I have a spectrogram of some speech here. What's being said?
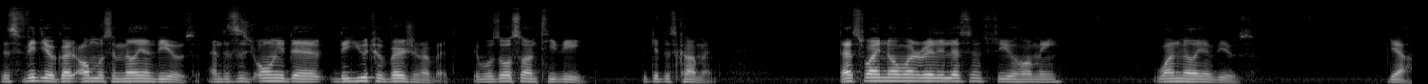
This video got almost a million views, and this is only the the YouTube version of it. It was also on TV. Look at this comment. That's why no one really listens to you, homie. One million views. Yeah.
